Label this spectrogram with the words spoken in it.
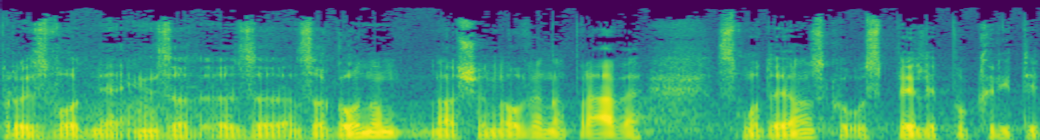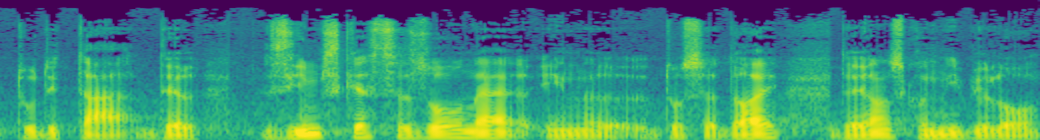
proizvodnje in z, z zagonom naše nove naprave smo dejansko uspeli pokriti tudi ta del zimske sezone in eh, do sedaj dejansko ni bilo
